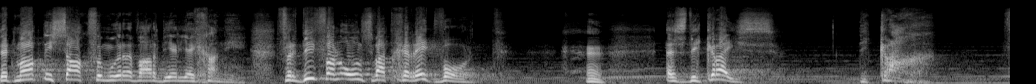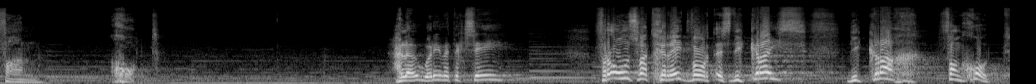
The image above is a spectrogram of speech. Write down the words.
Dit maak nie saak vermoere waardeur jy gaan nie. Vir die van ons wat gered word, is die kruis die krag van God. Hallo, hoor jy wat ek sê? Vir ons wat gered word, is die kruis die krag van God.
